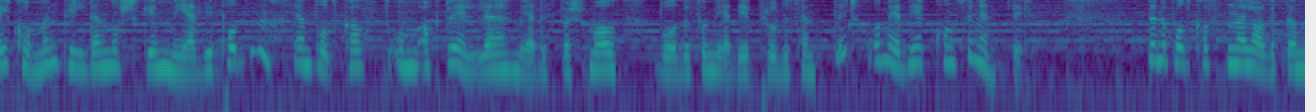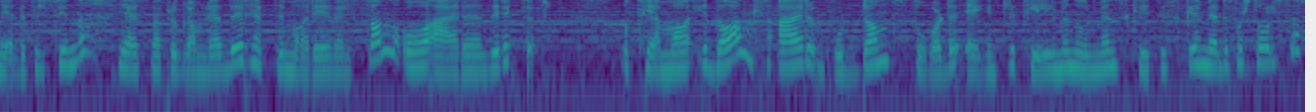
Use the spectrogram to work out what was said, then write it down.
Velkommen til Den norske mediepodden, en podkast om aktuelle mediespørsmål både for medieprodusenter og mediekonsumenter. Denne podkasten er laget av Medietilsynet. Jeg som er programleder heter Mari Welsand og er direktør. Og temaet i dag er hvordan står det egentlig til med nordmenns kritiske medieforståelse?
